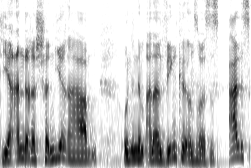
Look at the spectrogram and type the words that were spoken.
Die ja andere Scharniere haben und in einem anderen Winkel und so. Es ist alles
